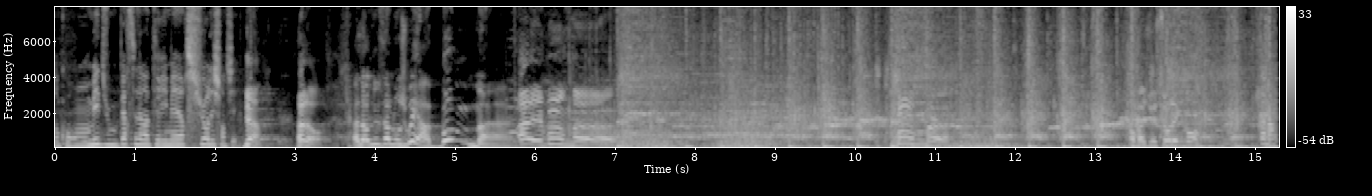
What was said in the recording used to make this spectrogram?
Donc on met du personnel intérimaire sur les chantiers. Bien. Alors, Alors nous allons jouer à Boum allez, boum Boum On va jouer sur l'écran. Ça marche.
